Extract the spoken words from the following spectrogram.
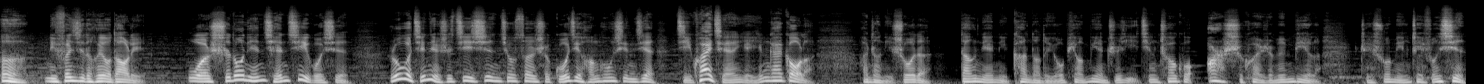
嗯，你分析的很有道理。我十多年前寄过信，如果仅仅是寄信，就算是国际航空信件，几块钱也应该够了。按照你说的。当年你看到的邮票面值已经超过二十块人民币了，这说明这封信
